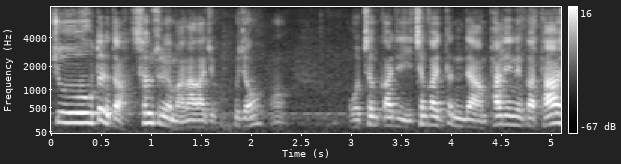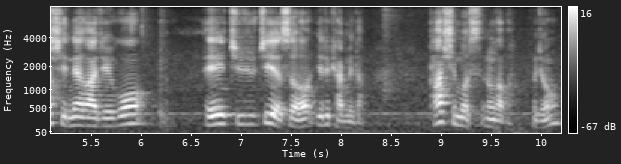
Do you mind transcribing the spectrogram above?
쭉 떨어졌다 선순위가 많아가지고 그죠 어. 5천까지 2천까지 떴는데 안 팔리니까 다시 내 가지고 HUG에서 이렇게 합니다. 다시 뭐 쓰는가 봐. 그죠?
